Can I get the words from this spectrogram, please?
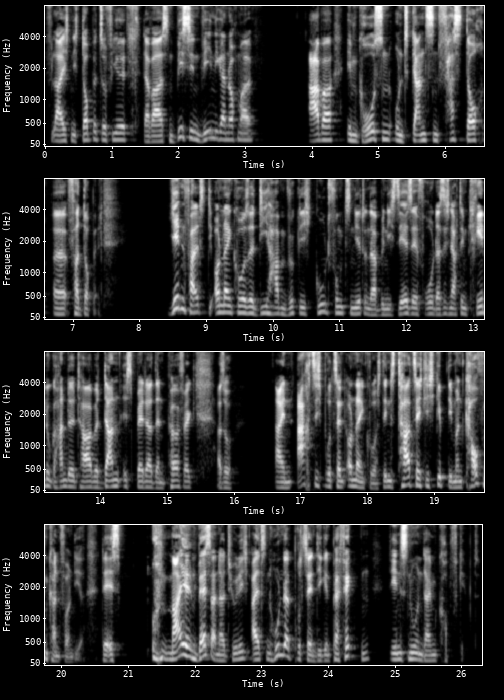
vielleicht nicht doppelt so viel. Da war es ein bisschen weniger nochmal. Aber im Großen und Ganzen fast doch äh, verdoppelt. Jedenfalls, die Online-Kurse, die haben wirklich gut funktioniert und da bin ich sehr, sehr froh, dass ich nach dem Credo gehandelt habe. Done is better than perfect. Also ein 80% Online-Kurs, den es tatsächlich gibt, den man kaufen kann von dir, der ist Meilen besser natürlich als einen hundertprozentigen, perfekten, den es nur in deinem Kopf gibt.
